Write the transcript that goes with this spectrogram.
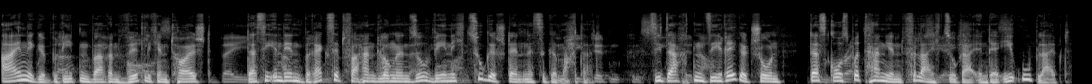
Einige Briten waren wirklich enttäuscht, dass sie in den Brexit-Verhandlungen so wenig Zugeständnisse gemacht hat. Sie dachten, sie regelt schon, dass Großbritannien vielleicht sogar in der EU bleibt.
